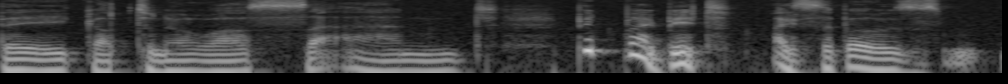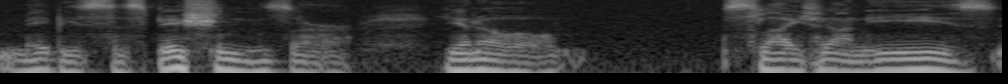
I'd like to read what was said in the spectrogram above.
they got to know us, and bit by bit, I suppose, maybe suspicions or, you know, slight unease,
